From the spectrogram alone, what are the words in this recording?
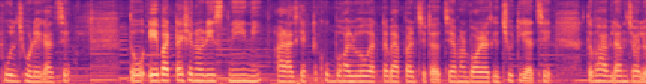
ফুল ঝরে গেছে। তো এবারটায় সেন রিস্ক নিইনি। আর আজকে একটা খুব ভালো একটা ব্যাপার যেটা হচ্ছে আমার বড় আজকে ছুটি আছে। তো ভাবলাম চলো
